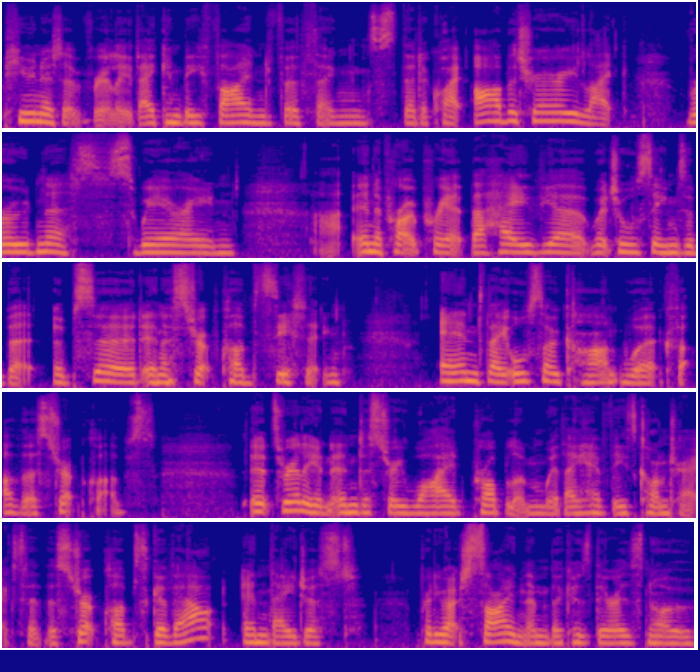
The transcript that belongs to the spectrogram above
punitive, really. They can be fined for things that are quite arbitrary, like rudeness, swearing, uh, inappropriate behaviour, which all seems a bit absurd in a strip club setting and they also can't work for other strip clubs. It's really an industry wide problem where they have these contracts that the strip clubs give out and they just pretty much sign them because there is no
